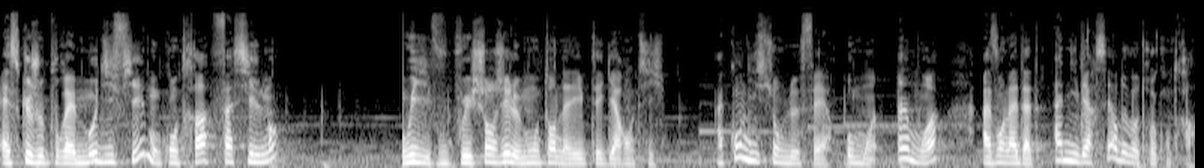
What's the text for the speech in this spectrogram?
Est-ce que je pourrais modifier mon contrat facilement? Oui, vous pouvez changer le montant de la liberté garantie, à condition de le faire au moins un mois avant la date anniversaire de votre contrat.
